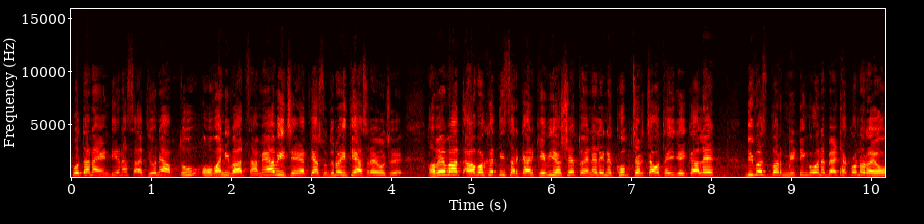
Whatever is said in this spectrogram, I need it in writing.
પોતાના એનડીએના સાથીઓને આપતું હોવાની વાત સામે આવી છે. અત્યાર સુધીનો ઇતિહાસ રહ્યો છે. હવે વાત આ વખતની સરકાર કેવી હશે તો એને લઈને ખૂબ ચર્ચાઓ થઈ ગઈકાલે. દિવસભર મિટિંગો અને બેઠકોનો રહ્યો.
